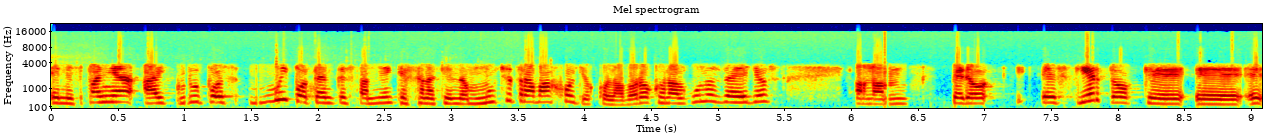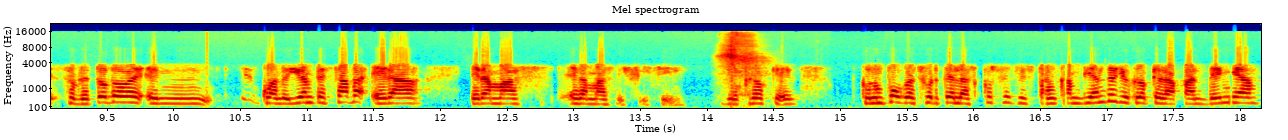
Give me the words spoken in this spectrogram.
en España hay grupos muy potentes también que están haciendo mucho trabajo. Yo colaboro con algunos de ellos. Um, pero es cierto que, eh, eh, sobre todo en, cuando yo empezaba, era, era, más, era más difícil. Yo creo que con un poco de suerte las cosas están cambiando. Yo creo que la pandemia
